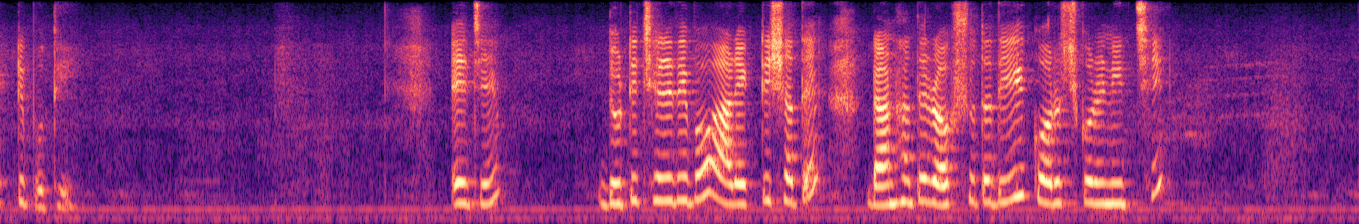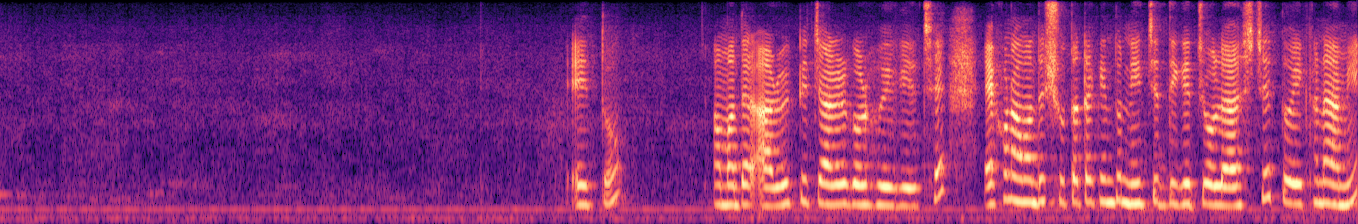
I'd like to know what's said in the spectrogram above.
একটি পুঁথি। এই যে, দুটি ছেড়ে দিব আর একটির সাথে ডান হাতের রক্সুতা দিয়েই করজ করে নিচ্ছি। এই তো, আমাদের আরও একটি চারের ঘর হয়ে গিয়েছে। এখন আমাদের সুতাটা কিন্তু নিচের দিকে চলে আসছে, তো এখানে আমি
